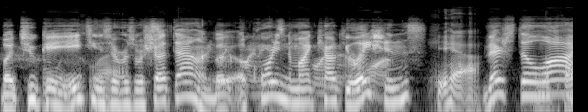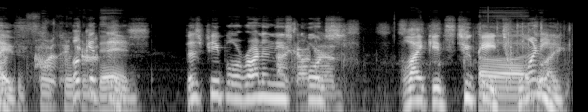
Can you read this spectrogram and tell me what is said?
But 2K18 servers were shut down. But according to my calculations, Yeah. they're still And the live. is Look at dead. this. There's people running these courts like it's 2K20. Like,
